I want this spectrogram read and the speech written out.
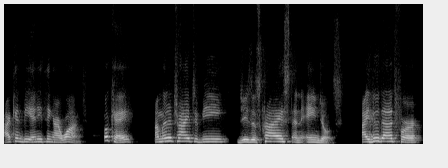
I can be anything I want. Okay, I'm going to try to be Jesus Christ and angels. I do that for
